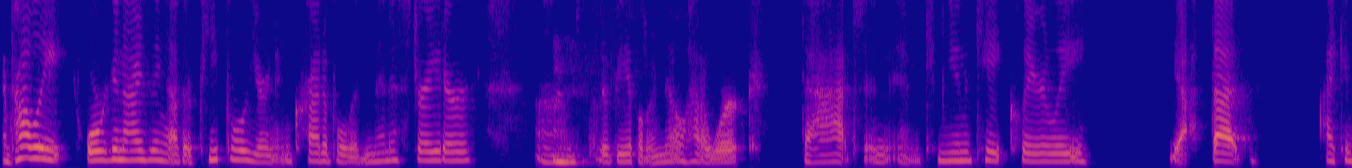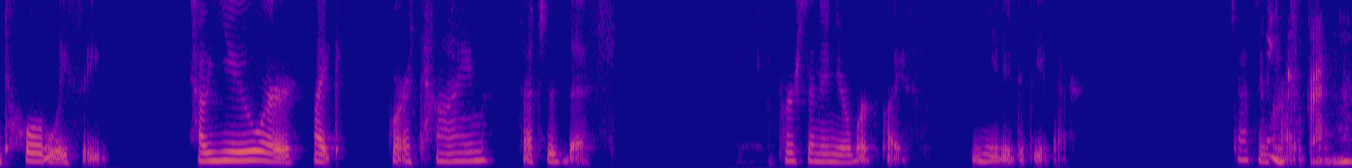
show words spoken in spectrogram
And probably organizing other people. You're an incredible administrator. Um, mm-hmm. So to be able to know how to work that and, and communicate clearly, yeah, that I can totally see how you are like for a time such as this person in your workplace who needed to be there. That's incredible. Thanks,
